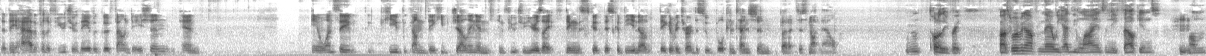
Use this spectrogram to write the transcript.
that they have it for the future. They have a good foundation, and you know, once they keep um, they keep gelling, and in future years, I think this could this could be you know they could return to Super Bowl contention, but just not now. Mm-hmm. Totally agree. Uh, so moving on from there, we had the Lions and the Falcons. Hmm. Um,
